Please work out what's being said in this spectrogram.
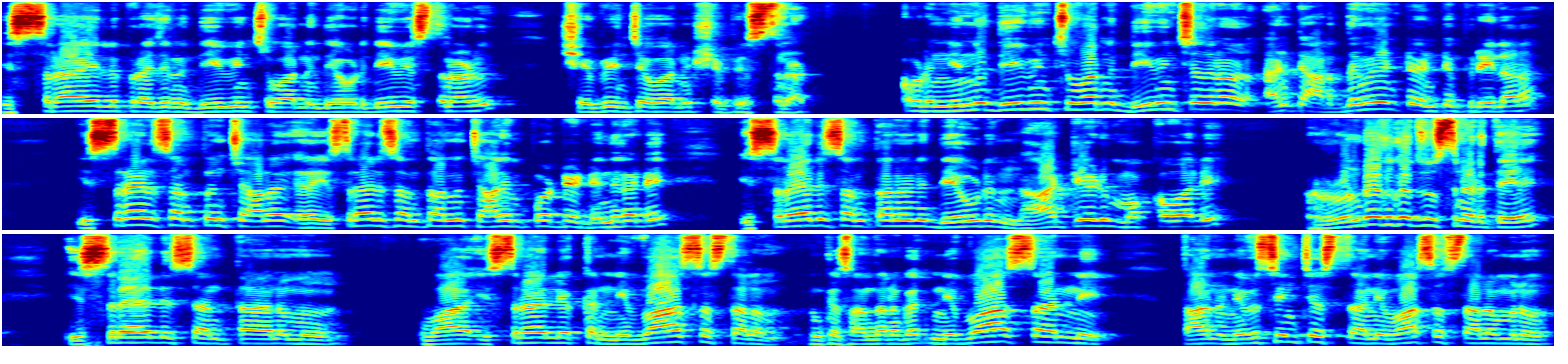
ఇస్రాయేల్ ప్రజలను దీవించే వారిని దేవుడు దీవిస్తున్నాడు శపించే వారిని శపిస్తున్నాడు అప్పుడు నిన్ను దీవించే వారిని దీవించదని అంటే అర్థం ఏంటంటే ప్రియులరా ఇస్రాయల్ సంతానం చాలా ఇస్రాయల్ సంతానం చాలా ఇంపార్టెంట్ ఎందుకంటే ఇస్రాయల్ సంతానాన్ని దేవుడు నాటేడు మొక్కవాలి రెండోదిగా చూస్తున్నట్టే ఇస్రాయేల్ సంతానము వా ఇస్రాయల్ యొక్క నివాస స్థలం ఇంకా సంతానం నివాసాన్ని తాను నివసించే నివాస స్థలమును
